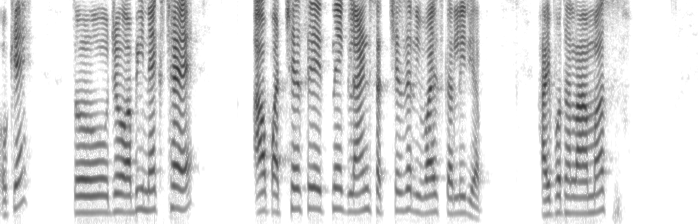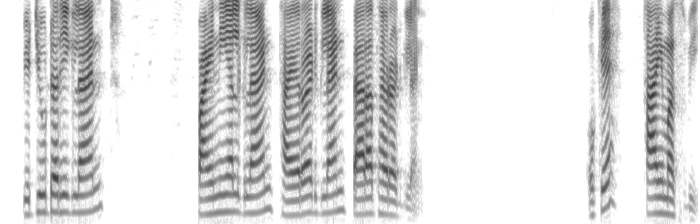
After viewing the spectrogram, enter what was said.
ओके तो जो अभी नेक्स्ट है, आप अच्छे से इतने ग्लैंड्स अच्छे से रिवाइज कर लीजिए आप hypothalamus pituitary gland pineal gland thyroid gland parathyroid gland okay thymus भी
